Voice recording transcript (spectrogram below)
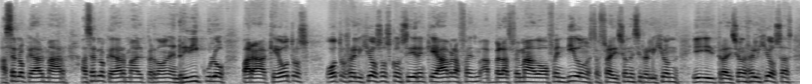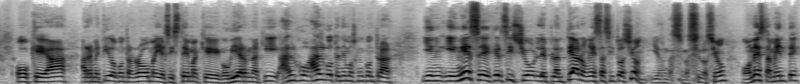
hacerlo quedar mal, hacerlo quedar mal, perdón, en ridículo, para que otros, otros religiosos consideren que ha blasfemado, ha ofendido nuestras tradiciones y, religión, y, tradiciones religiosas, o que ha arremetido contra Roma y el sistema que gobierna aquí? Algo, algo tenemos que encontrar. Y en, ese ejercicio le plantearon esta situación, y es una situación honestamente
